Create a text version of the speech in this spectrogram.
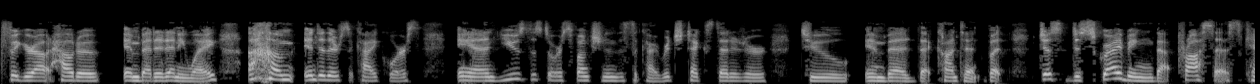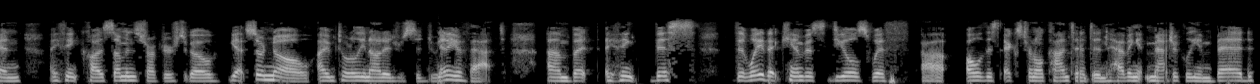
figure out how to embedded anyway um, into their Sakai course and use the source function in the Sakai rich text editor to embed that content. But just describing that process can, I think, cause some instructors to go, yeah, so no, I'm totally not interested in doing any of that. Um, but I think this, the way that Canvas deals with uh, all of this external content and having it magically embed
